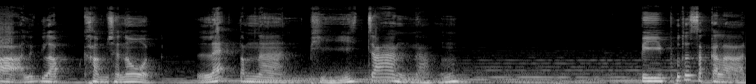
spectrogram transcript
ป่าลึกลับคำชะโนด และตำนานผีจ้างหนัง ปีพุทธศักราช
